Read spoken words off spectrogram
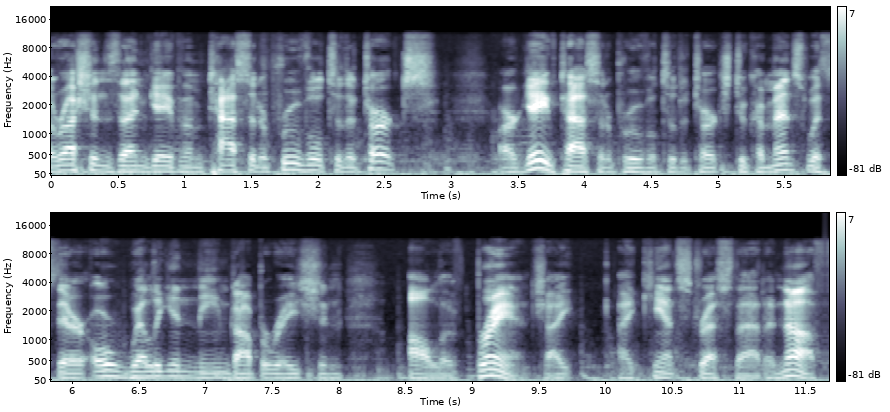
The Russians then gave them tacit approval to the Turks, or gave tacit approval to the Turks to commence with their Orwellian named Operation Olive Branch. I, I can't stress that enough.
